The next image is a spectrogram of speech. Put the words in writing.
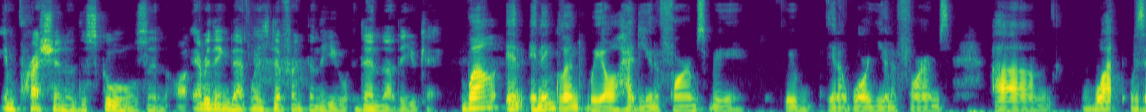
impression of the schools and everything that was different than the U than uh, the UK. Well, in, in England, we all had uniforms. We, we, you know, wore uniforms. Um, what was,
